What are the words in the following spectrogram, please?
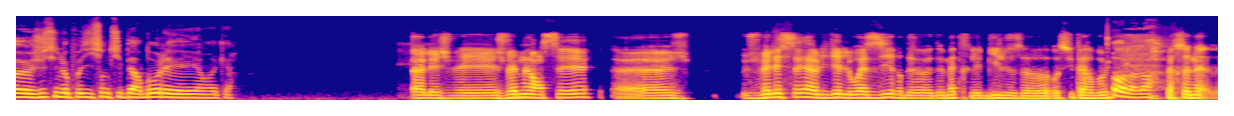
euh, juste une opposition de Super Bowl et un vainqueur. Allez, je vais, je vais me lancer. Euh, je, je vais laisser à Olivier le loisir de, de mettre les Bills au, au Super Bowl. Oh là là. Personnel-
